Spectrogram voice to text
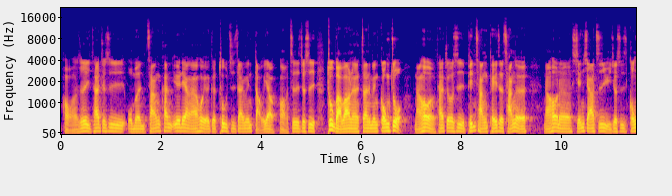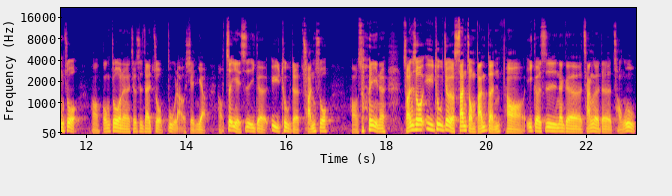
好，所以他就是我们常看月亮啊，会有一个兔子在那边捣药，哦，这就是兔宝宝呢在那边工作，然后他就是平常陪着嫦娥，然后呢闲暇之余就是工作，好，工作呢就是在做不老仙药。好，这也是一个玉兔的传说。好，所以呢，传说玉兔就有三种版本。哦，一个是那个嫦娥的宠物。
